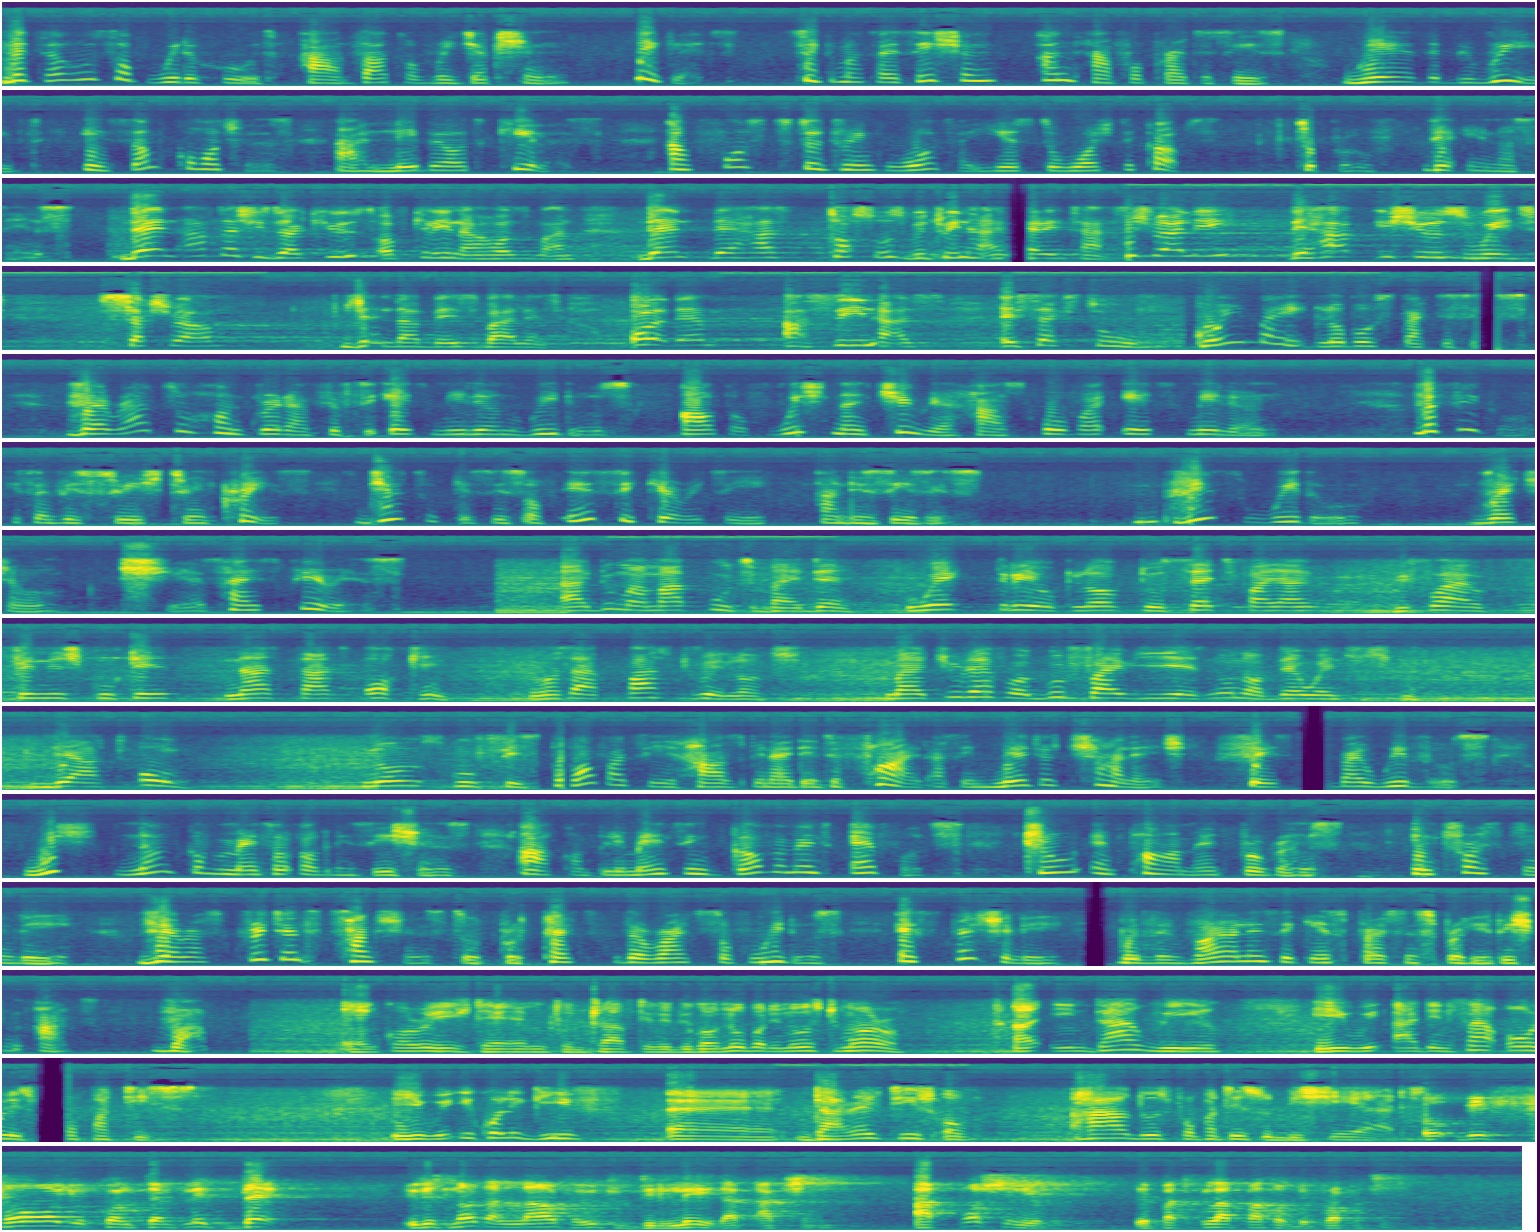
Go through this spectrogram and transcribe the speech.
The tales of widowhood are that of rejection, neglect, stigmatization, and harmful practices, where the bereaved in some cultures are labeled killers and forced to drink water used to wash the cups to prove their innocence. Then after she's accused of killing her husband, then there has tussles between her inheritance. Usually they have issues with sexual gender-based violence. All of them are seen as a sex tool. Going by global statistics, there are 258 million widows, out of which Nigeria has over 8 million. The figure is envisaged to increase due to cases of insecurity and diseases. This widow, Rachel, shares her experience. I do mama put by then. Wake 3 o'clock to set fire before I finish cooking. Now start walking because I passed through a lot. My children for good five years, none of them went to school. They are at home. No school fees. Poverty has been identified as a major challenge faced by widows which non-governmental organizations are complementing government efforts through empowerment programs. Interestingly, there are stringent sanctions to protect the rights of widows, especially with the Violence Against Persons Prohibition Act, VAP. Encourage them to draft it because nobody knows tomorrow. And in that will, he will identify all his properties. He will equally give uh, directives of how those properties will be shared. So before you contemplate death, it is not allowed for you to delay that action. Apportion a particular part of the property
